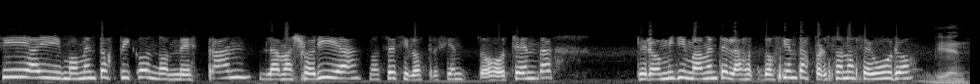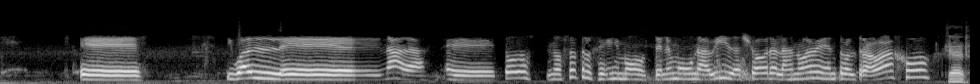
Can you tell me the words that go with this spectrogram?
sí hay momentos picos en donde están la mayoría, no sé si los 380, pero mínimamente las 200 personas seguro. Bien. Eh, igual, eh, nada, eh, todos nosotros seguimos, tenemos una vida. Yo ahora a las 9 entro al trabajo, Claro.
